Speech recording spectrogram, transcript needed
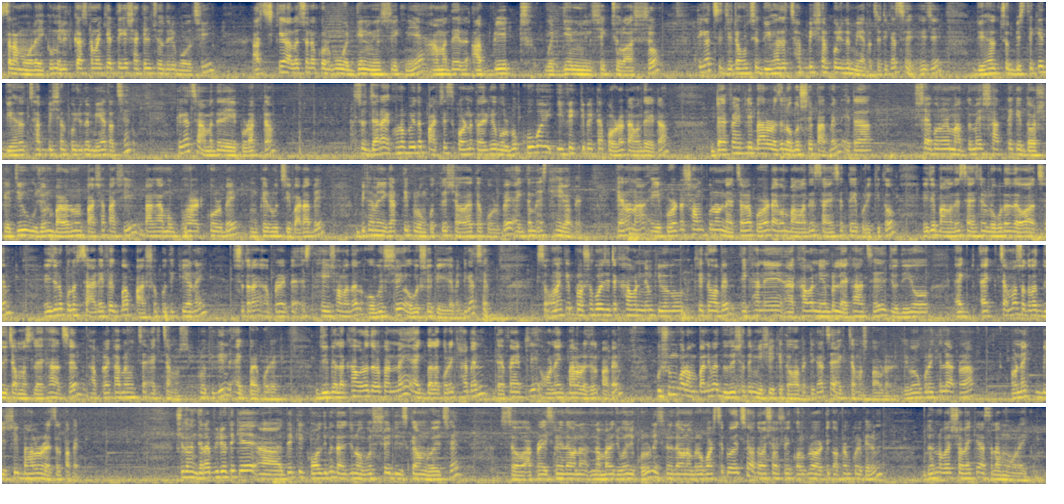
আসসালামু আলাইকুম elite customer care থেকে শাকিল চৌধুরী বলছি। আজকে আলোচনা করব ওয়েট গেন মিল্কশেক নিয়ে। আমাদের আপডেট ওয়েট গেন মিল্কশেক চলে আসছো। ঠিক আছে? যেটা হচ্ছে দুই হাজার ছাব্বিশ সাল পর্যন্ত মেয়াদ আছে, ঠিক আছে? এই যে দুই হাজার চব্বিশ থেকে দুই হাজার ছাব্বিশ সাল পর্যন্ত মেয়াদ আছে, ঠিক আছে? আমাদের এই প্রোডাক্টটা সো যারা এখনও পর্যন্ত পারচেস করে না, তাদেরকে বলব, খুবই ইফেক্টিভ একটা প্রোডাক্ট আমাদের এটা। ডেফিনেটলি ভালো রেজাল্ট অবশ্যই পাবেন। এটা সেবনের মাধ্যমে সাত থেকে দশ কেজি ওজন বাড়ানোর পাশাপাশি বাঙা মুখ ভরাট করবে, মুখের রুচি বাড়াবে, ভিটামিন ঘাটতি পূরণ করতে সহায়তা করবে একদম স্থায়ীভাবে। কেননা এই প্রোডাক্টটা সম্পূর্ণ ন্যাচারাল প্রোডাক্ট এবং বাংলাদেশ সায়েন্সের থেকে পরীক্ষিত। এই যে বাংলাদেশ সায়েন্সের লোগোটা দেওয়া আছে, এই জন্য কোনো সাইড এফেক্ট বা পার্শ্ব প্রতিক্রিয়া নেই। সুতরাং আপনারা একটা স্থায়ী সমাধান অবশ্যই অবশ্যই পেয়ে যাবেন, ঠিক আছে? সো অনেকে প্রশ্ন করে যেটা খাওয়ার নিয়ম কীভাবে খেতে হবে, এখানে খাওয়ার নিয়মটা লেখা আছে, যদিও এক এক চামচ অথবা দুই চামচ লেখা আছে, আপনারা খাবেন হচ্ছে এক চামচ প্রতিদিন একবার করে। দুই বেলা খাওয়ারও দরকার নেই, এক বেলা করে খাবেন ডেফিনেটলি অনেক ভালো রেজাল্ট পাবেন। কুসুম গরম পানি বা দুধের সাথে মিশিয়ে খেতে হবে, ঠিক আছে? এক চামচ পাউডার এভাবে করে খেলে আপনারা অনেক বেশি ভালো রেজাল্ট পাবেন। সুতরাং যারা ভিডিও থেকে দেখে কল দিবেন, তাদের জন্য অবশ্যই ডিসকাউন্ট রয়েছে। সো আপনারা স্ক্রিনে দেওয়া নাম্বারে যোগাযোগ করুন স্ক্রিনে দেওয়া নাম্বারে হোয়াটসঅ্যাপ রয়েছে, অথবা সরাসরি কল করে অর্ডারটি কনফার্ম করে ফেলুন। ধন্যবাদ সবাইকে, আসসালামু আলাইকুম।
